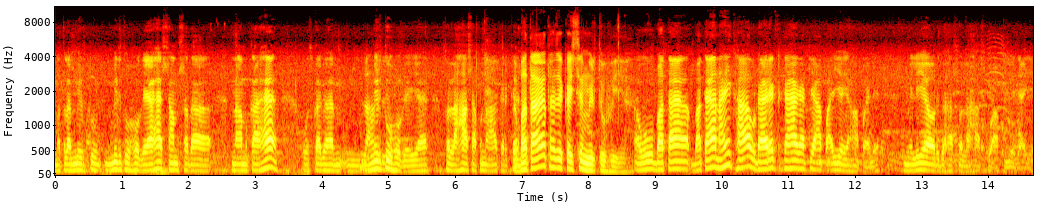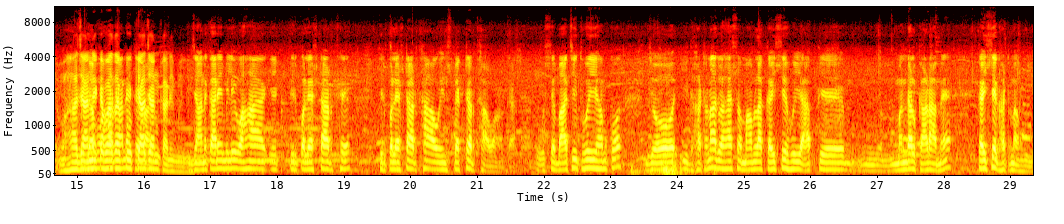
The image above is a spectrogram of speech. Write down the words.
मतलब मृत्यु मृत्यु हो गया है शाम सदा नाम का है उसका जो है मृत्यु हो गई है तो लहास अपना आकर के। बताया था जो कैसे मृत्यु हुई है? वो बताया बताया नहीं था वो डायरेक्ट कहेगा कि आप आइए यहाँ पहले मिलिए और जो है सो लहास को आप ले जाइए। वहाँ जाने के बाद आपको क्या जानकारी मिली? जानकारी मिली वहाँ एक ट्रिपल स्टार थे ट्रिपल स्टार था और इंस्पेक्टर था वहाँ का। तो उससे बातचीत हुई हमको जो ये घटना जो है सो मामला कैसे हुई आपके मंडल काड़ा में कैसे घटना हुई।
